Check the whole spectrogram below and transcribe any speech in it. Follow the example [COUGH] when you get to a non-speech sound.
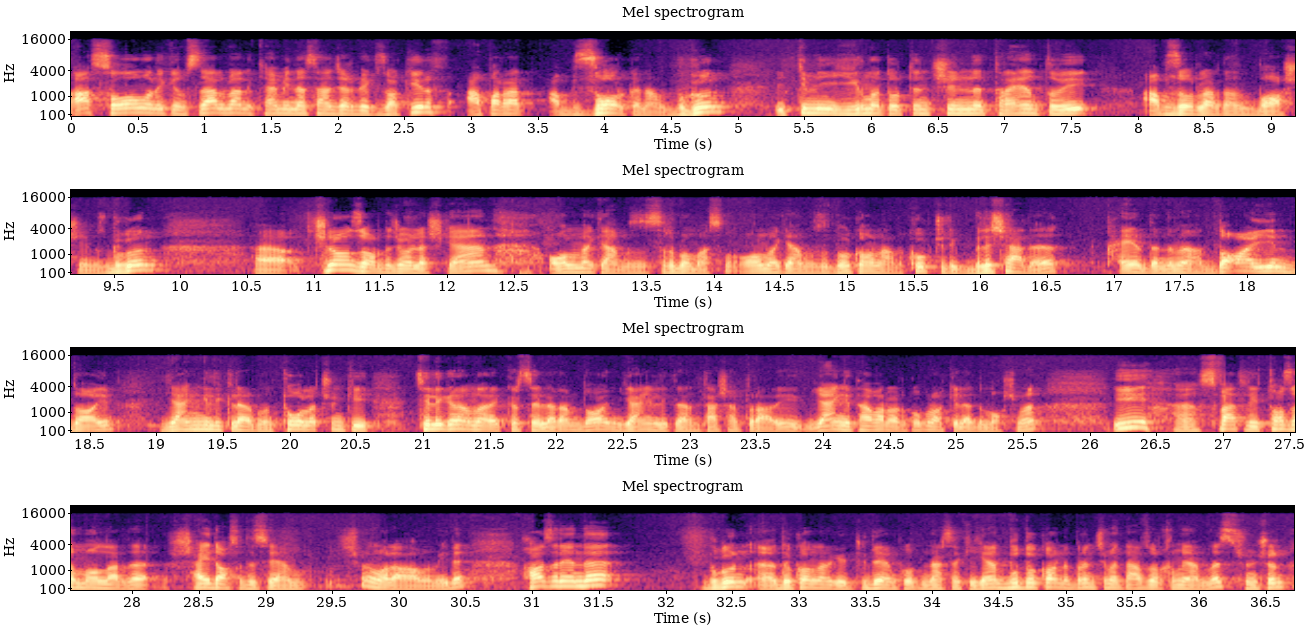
assalomu alaykum. Sizlar bilan kamina sanjarbek zokirov apparat obzor kanali bugun 2024 yilni trend obzorlardan boshlaymiz. Bugun e, chilonzorda joylashgan olmakamizni siri bo'lmasin olmakamizni do'konlarini ko'pchilik bilishadi. Qayerda nima doim doim yangiliklar bilan to'la chunki telegramlarga kirsanglar ham doim yangiliklarni tashlab turadi. Yangi tovarlar ko'proq keladi demoqchiman. И e, sifatli toza mollarni shaydosi desa ham hech nima bo'lmaydi hozir endi bugun e, do'konlarga juda yam ko'p narsa kelgan. Bu do'konni birinchi marta obzor qilmayapmiz. Shuning uchun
